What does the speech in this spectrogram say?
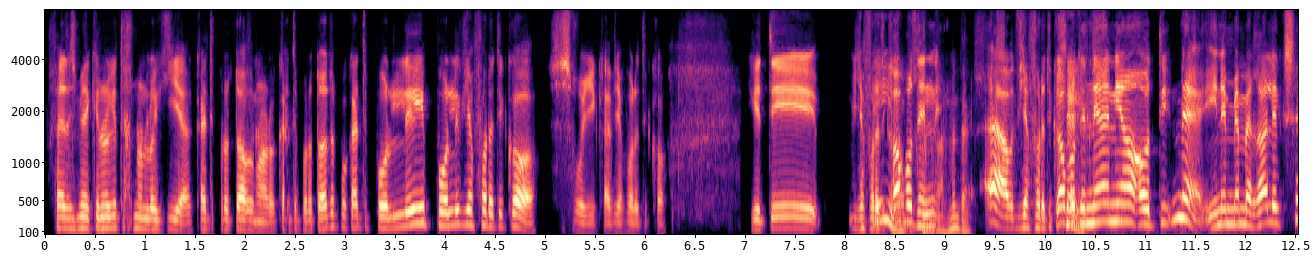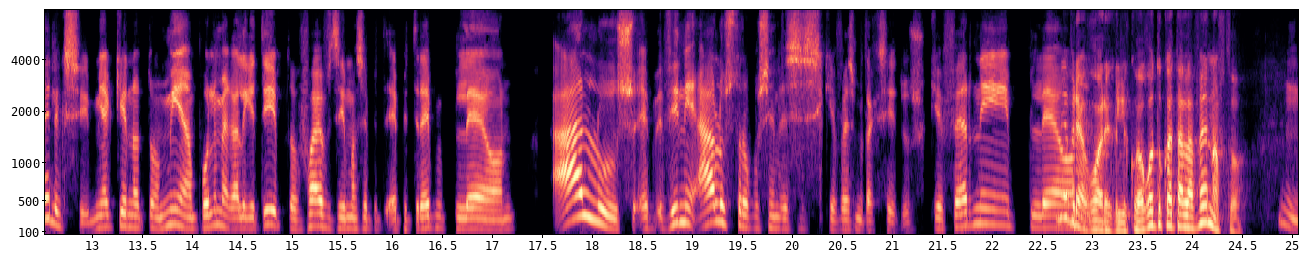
φέρεις μια καινούργια τεχνολογία, κάτι πρωτόγνωρο, κάτι πρωτότυπο, κάτι πολύ, πολύ διαφορετικό, σε εισαγωγικά διαφορετικό. Γιατί διαφορετικό Είναι από όπως να την, κάνουμε, εντάξει. Ε, διαφορετικό από την Εξέλιξη. έννοια ότι ναι, είναι μια μεγάλη εξέλιξη, μια καινοτομία πολύ μεγάλη, γιατί το 5G μας επι- επιτρέπει πλέον άλλους, ε, δίνει άλλους τρόπους σύνδεσης συσκευές μεταξύ τους και φέρνει πλέον... Ναι, βρε αγόρι γλυκό, εγώ το καταλαβαίνω αυτό. Μμ.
